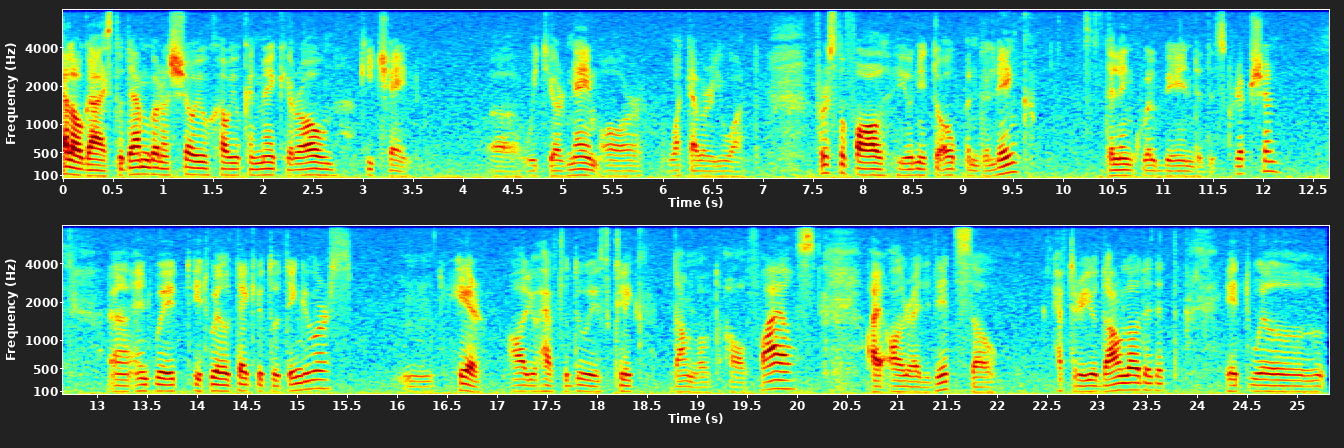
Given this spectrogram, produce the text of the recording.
Hello guys, today I'm gonna show you how you can make your own keychain uh, with your name or whatever you want. First of all, you need to open the link. The link will be in the description uh, and it will take you to Thingiverse. Mm, here, all you have to do is click download all files. I already did, so after you downloaded it, it will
